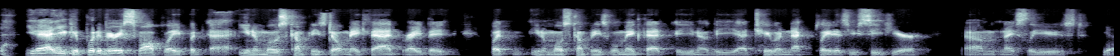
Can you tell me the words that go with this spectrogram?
yeah, you could put a very small plate, but uh, you know most companies don't make that, right? They, but you know most companies will make that, you know, the uh, talar neck plate as you see here, um, nicely used. Yeah.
